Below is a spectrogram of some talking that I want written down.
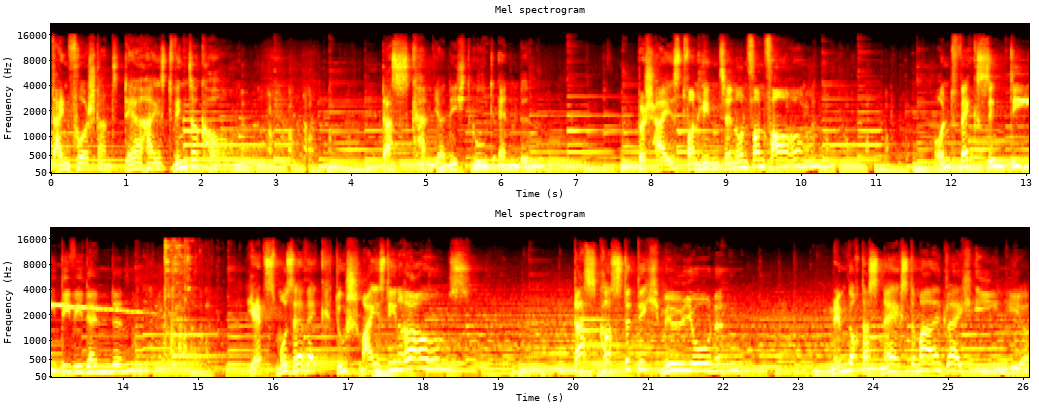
Dein Vorstand, der heißt Winterkorn. Das kann ja nicht gut enden. Bescheißt von hinten und von vorn. Und weg sind die Dividenden. Jetzt muss er weg, du schmeißt ihn raus. Das kostet dich Millionen. Nimm doch das nächste Mal gleich ihn hier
